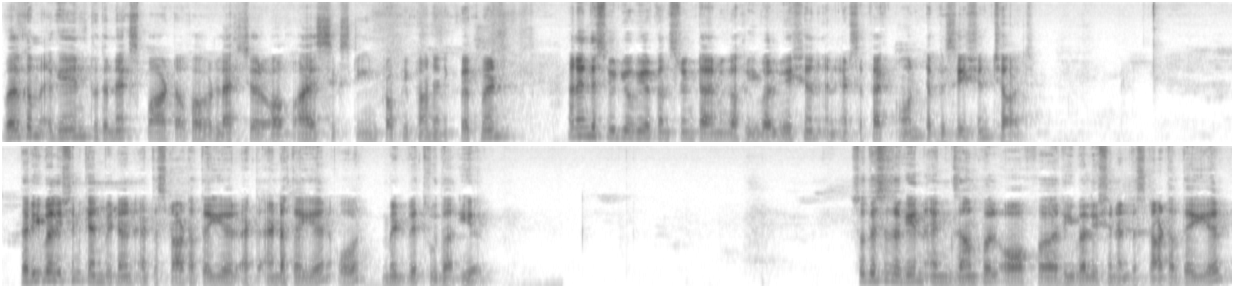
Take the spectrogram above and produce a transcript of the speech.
Welcome again to the next part of our lecture of IAS 16 property plant and equipment and in this video we are considering timing of revaluation and its effect on depreciation charge. The revaluation can be done at the start of the year, at the end of the year or midway through the year. So this is again an example of uh, revaluation at the start of the year.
